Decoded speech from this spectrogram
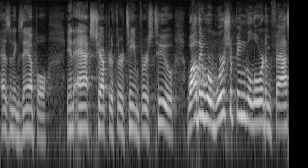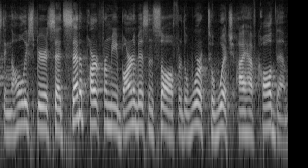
As an example, in Acts chapter 13, verse 2. While they were worshiping the Lord and fasting, the Holy Spirit said, Set apart for me Barnabas and Saul for the work to which I have called them.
